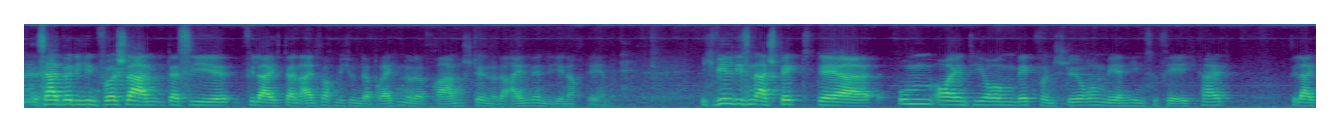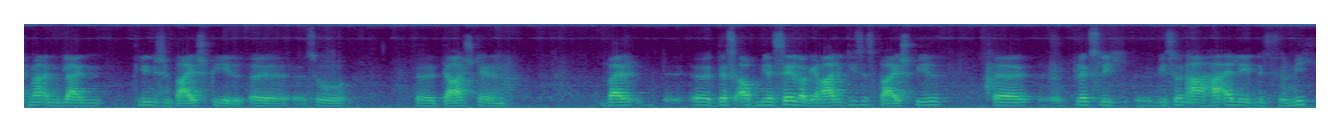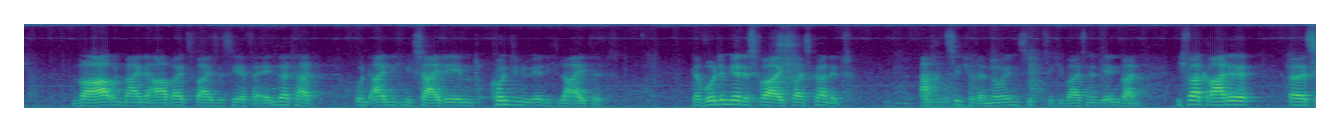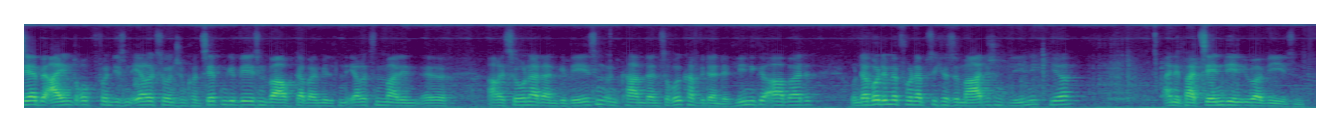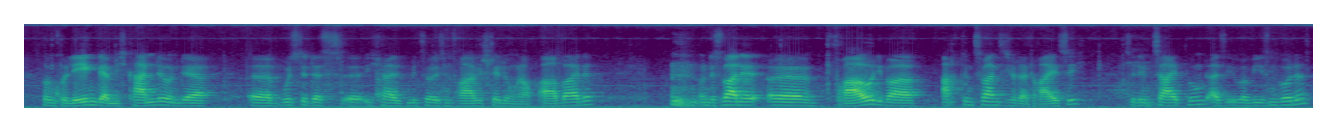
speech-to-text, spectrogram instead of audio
Deshalb würde ich Ihnen vorschlagen, dass Sie vielleicht dann einfach mich unterbrechen oder Fragen stellen oder Einwände, je nachdem. Ich will diesen Aspekt der Umorientierung weg von Störung mehr hin zu Fähigkeit vielleicht mal an einem kleinen klinischen Beispiel äh, so äh, darstellen, weil äh, das auch mir selber, gerade dieses Beispiel, äh, plötzlich wie so ein Aha-Erlebnis für mich war und meine Arbeitsweise sehr verändert hat und eigentlich mich seitdem kontinuierlich leitet. Da wurde mir, das war, ich weiß gar nicht, 80 oder 79, ich weiß nicht, irgendwann. Ich war gerade sehr beeindruckt von diesen Ericksonischen Konzepten gewesen, war auch da bei Milton Erickson mal in äh, Arizona dann gewesen und kam dann zurück, habe wieder in der Klinik gearbeitet. Und da wurde mir von der psychosomatischen Klinik hier eine Patientin überwiesen, von Kollegen, der mich kannte und der äh, wusste, dass äh, ich halt mit solchen Fragestellungen auch arbeite. Und es war eine äh, Frau, die war 28 oder 30 zu dem Zeitpunkt, als sie überwiesen wurde.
